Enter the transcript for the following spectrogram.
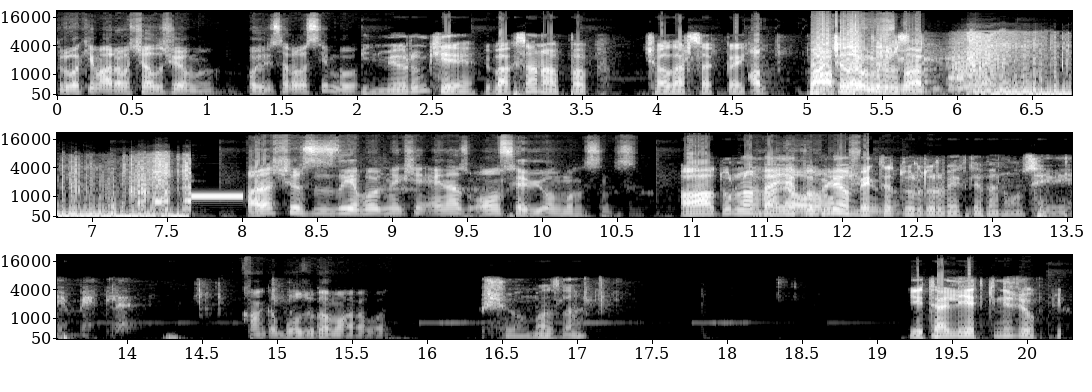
Dur bakayım araba çalışıyor mu? Polis arabası mı bu? Bilmiyorum ki. Bir baksana hap hap. Çalarsak belki At- parçalattırırız. Değil mi? Araç hırsızlığı yapabilmek için en az 10 seviye olmalısınız. Aa dur lan ben Hala yapabiliyorum. olamamış Bekle dur dur bekle ben 10 seviyeyim bekle. Kanka bozuk ama araba. Bir şey olmaz lan. Yeterli yetkiniz yok diyor.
